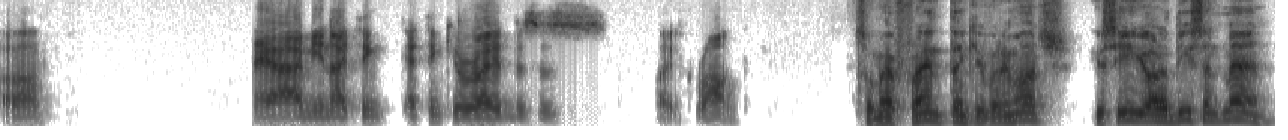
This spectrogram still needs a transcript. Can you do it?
Uh, yeah, I mean, I think I think you're right. This is like wrong. So, my friend, thank you very much. You see, you are a decent man.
